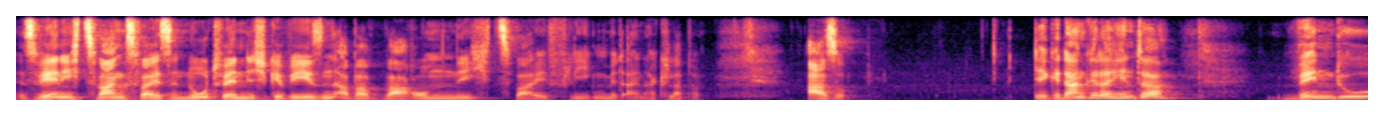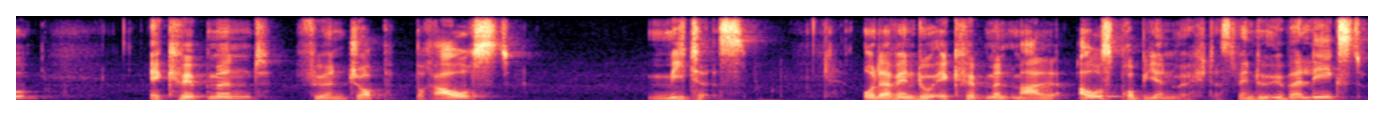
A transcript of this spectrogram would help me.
Es wäre nicht zwangsweise notwendig gewesen, aber warum nicht zwei Fliegen mit einer Klappe? Also, der Gedanke dahinter, wenn du Equipment für einen Job brauchst, miete es. Oder wenn du Equipment mal ausprobieren möchtest, wenn du überlegst,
